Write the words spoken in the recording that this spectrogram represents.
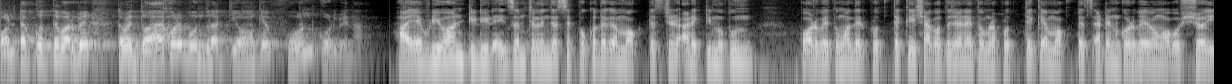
কন্ট্যাক্ট করতে পারবে। তবে দয়া করে বন্ধুরা কেউ আমাকে ফোন করবে না। হাই এভরিওয়ান টিডির এক্সাম চ্যালেঞ্জার্সের পক্ষ থেকে মক টেস্টের আরেকটি নতুন পর্বে তোমাদের প্রত্যেককেই স্বাগত জানাই। তোমরা প্রত্যেকে মক টেস্ট অ্যাটেন্ড করবে এবং অবশ্যই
